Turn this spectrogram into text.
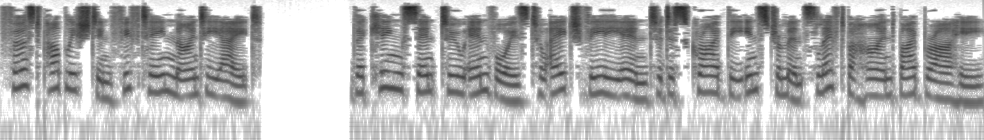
first published in 1598. The king sent two envoys to HVEN to describe the instruments left behind by Brahe.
